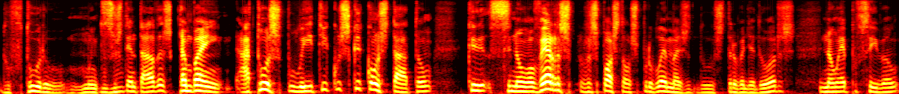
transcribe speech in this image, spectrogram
do futuro muito uhum. sustentadas, também atores políticos que constatam que se não houver resposta aos problemas dos trabalhadores, não é possível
